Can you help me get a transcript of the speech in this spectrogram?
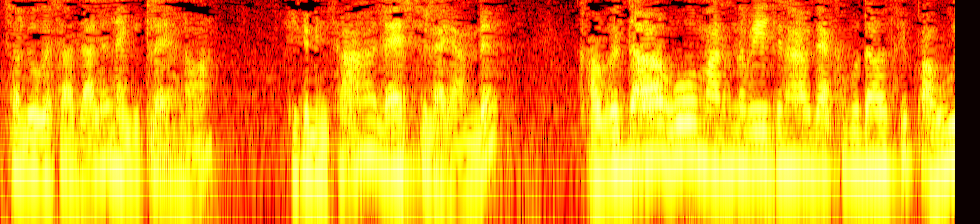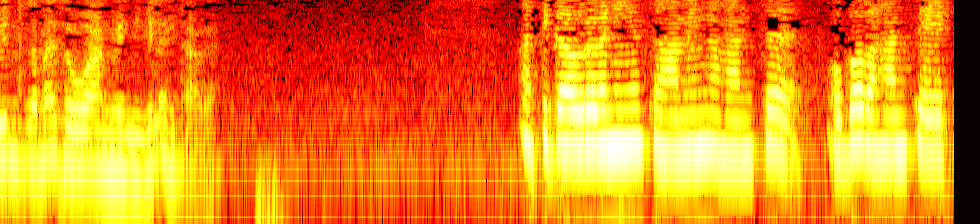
සලුවක සාදාලා නැගිටලා යනවා. ඒක නිසා ලෑස්තිලා යන්න කවදා හෝ මරණ වේදනාව දැකපු දවසේ පහුවෙන් තමයි සෝවාන් වෙන්නේ කියලා හිතාගන්න. අතිගෞරවනීය ස්වාමින් වහන්සේ ඔබ වහන්සේට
